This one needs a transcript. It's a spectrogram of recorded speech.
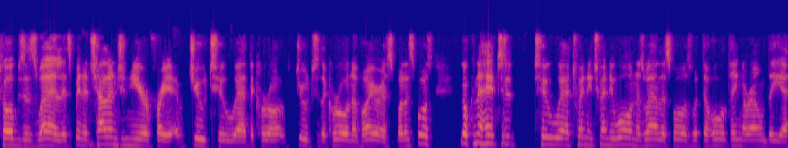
clubs as well. It's been a challenging year for you due to uh, the corona, due to the coronavirus. But I suppose looking ahead to to uh, 2021 as well, I suppose with the whole thing around the uh,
